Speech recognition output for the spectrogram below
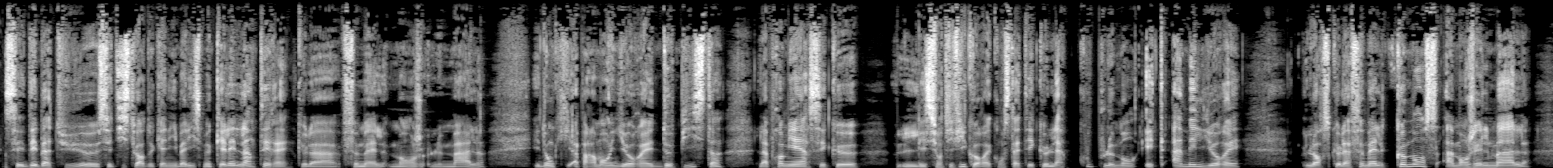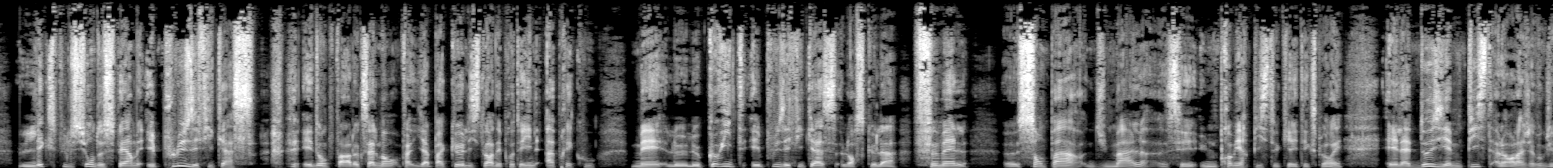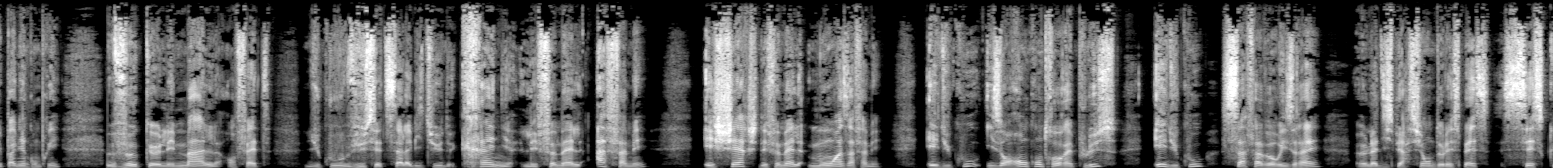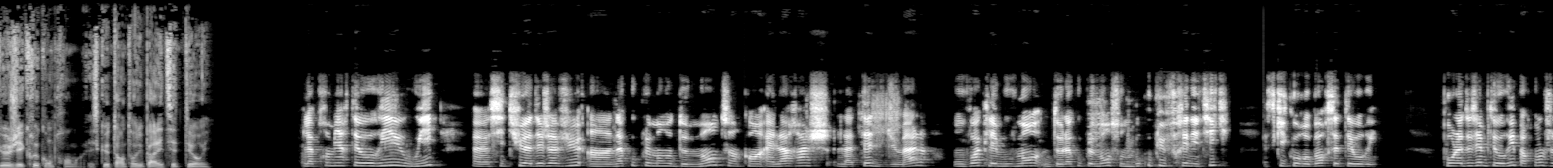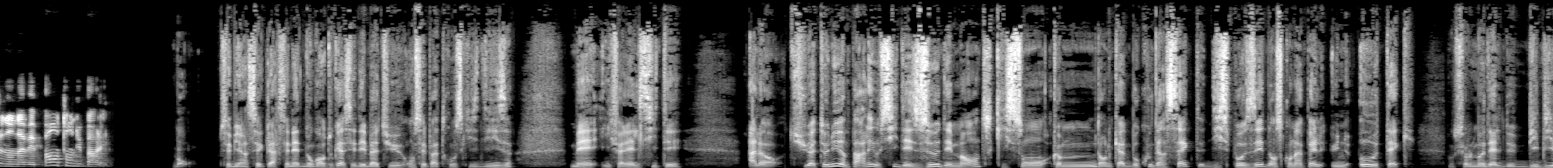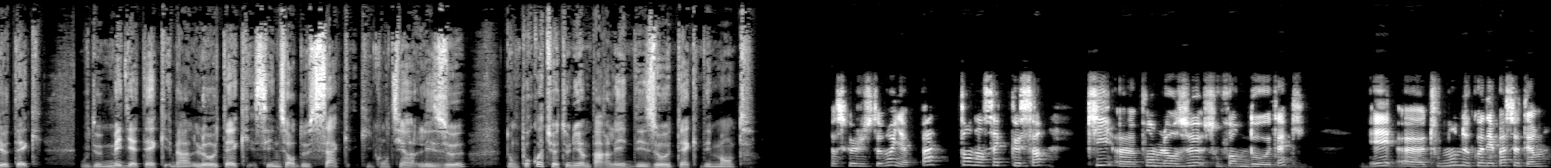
C'est débattu euh, cette histoire de cannibalisme. Quel est l'intérêt que la femelle mange le mâle Et donc apparemment il y aurait deux pistes. La première, c'est que les scientifiques auraient constaté que l'accouplement est amélioré lorsque la femelle commence à manger le mâle, l'expulsion de sperme est plus efficace. Et donc, paradoxalement, enfin, il n'y a pas que l'histoire des protéines après coup, mais le, coït est plus efficace lorsque la femelle euh, s'empare du mâle. C'est une première piste qui a été explorée. Et la deuxième piste, alors là, j'avoue que j'ai pas bien compris, veut que les mâles, en fait, du coup, vu cette sale habitude, craignent les femelles affamées et cherchent des femelles moins affamées. Et du coup, ils en rencontreraient plus, et du coup, ça favoriserait euh, la dispersion de l'espèce. C'est ce que j'ai cru comprendre. Est-ce que tu as entendu parler de cette théorie? La première théorie, oui. Euh, si tu as déjà vu un accouplement de menthe, quand elle arrache la tête du mâle, on voit que les mouvements de l'accouplement sont beaucoup plus frénétiques, ce qui corrobore cette théorie. Pour la deuxième théorie, par contre, je n'en avais pas entendu parler. Bon, c'est bien, c'est clair, c'est net. Donc en tout cas, c'est débattu, on ne sait pas trop ce qu'ils se disent, mais il fallait le citer. Alors, tu as tenu à me parler aussi des œufs des menthes qui sont, comme dans le cas de beaucoup d'insectes, disposés dans ce qu'on appelle une oothèque. Donc sur le modèle de bibliothèque ou de médiathèque, eh ben, l'oothèque, c'est une sorte de sac qui contient les œufs. Donc pourquoi tu as tenu à me parler des oothèques des menthes? Parce que justement, il n'y a pas tant d'insectes que ça qui euh, pondent leurs œufs sous forme d'oothèque. Et euh, tout le monde ne connaît pas ce terme.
